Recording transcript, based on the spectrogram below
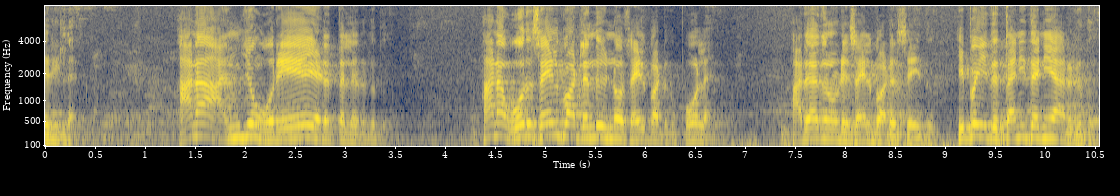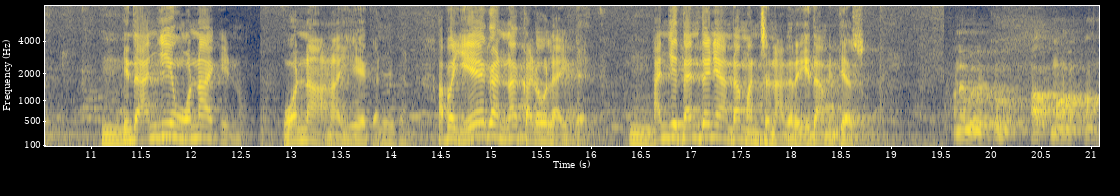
தெரியல. ஆனால் அஞ்சும் ஒரே இடத்துல இருக்குது. ஆனால் ஒரு செயல்பாட்டிலேருந்து இன்னொரு செயல்பாட்டுக்கு போகல அது அதனுடைய செயல்பாடு செய்யுது இப்போ இது தனித்தனியாக இருக்குது. இந்த அஞ்சையும் ஒன்றாக்கிடணும் ஒன்றா ஆனால் ஏகன். ஏகன். அப்போ ஏகன்னா கடவுள் ஆயிட்ட. அஞ்சு தனித்தனியாக இருந்தால் மனுஷனாகிற. இதுதான் வித்தியாசம். அனைவருக்கும் ஆத்மா வணக்கம்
